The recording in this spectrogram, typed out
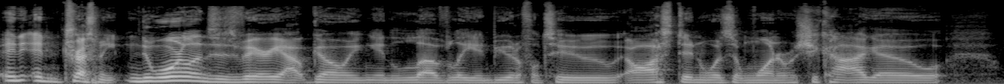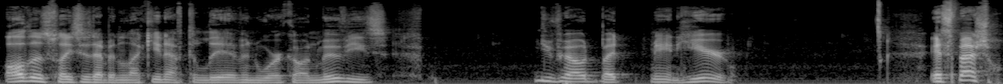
And, and trust me, New Orleans is very outgoing and lovely and beautiful too. Austin was a wonderful. Chicago, all those places I've been lucky enough to live and work on movies. You've held, but man, here, it's special.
